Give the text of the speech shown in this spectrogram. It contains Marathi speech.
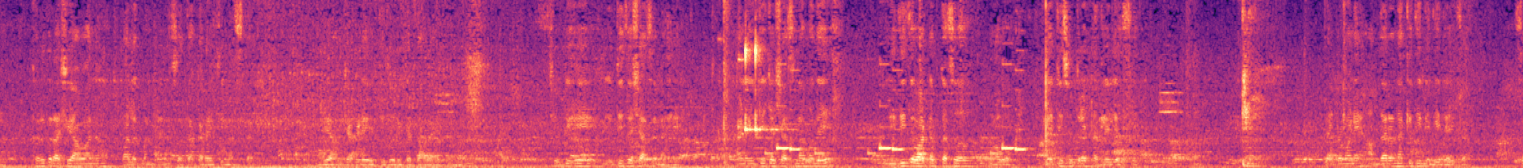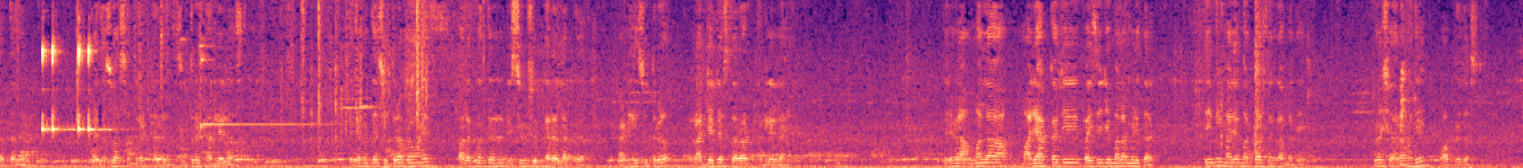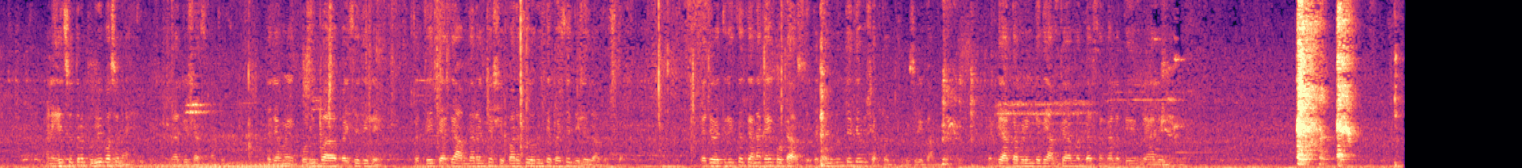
खरं तर अशी आव्हानं पालकमंत्र्यांनी स्वतः करायची नसतात. म्हणजे आमच्याकडे तिजोरीच्या चाव्या शेवटी हे युतीचं शासन आहे. आणि युतीच्या शासनामध्ये निधीचं वाटप कसं व्हावं याची सूत्रं ठरलेली असतात त्याप्रमाणे आमदारांना किती निधी द्यायचा? सत्ताधारी याचं सुद्धा सूत्र ठर सूत्र ठरलेलं असतं. त्याच्यामुळे त्या सूत्राप्रमाणेच पालकमंत्र्यांना डिस्ट्रीब्युशन करायला लागतं आणि हे सूत्र राज्याच्या स्तरावर ठरलेलं आहे. त्याच्यामुळे आम्हाला माझ्या हक्काचे पैसे जे मला मिळतात ते मी माझ्या मतदारसंघामध्ये किंवा शहरामध्ये वापरत असतो. आणि हे सूत्र पूर्वीपासून आहे राज्य शासनाचं. त्याच्यामुळे कोणी प पैसे दिले तर ते त्या त्या आमदारांच्या शिफारसीवरून ते पैसे दिले जात असतात. त्याच्या व्यतिरिक्त त्यांना काही कोटा असतो त्याच्यामधून ते देऊ शकतात दुसरी कामं. पण ते आतापर्यंत कधी आमच्या मतदारसंघाला ते मिळाले नाही.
